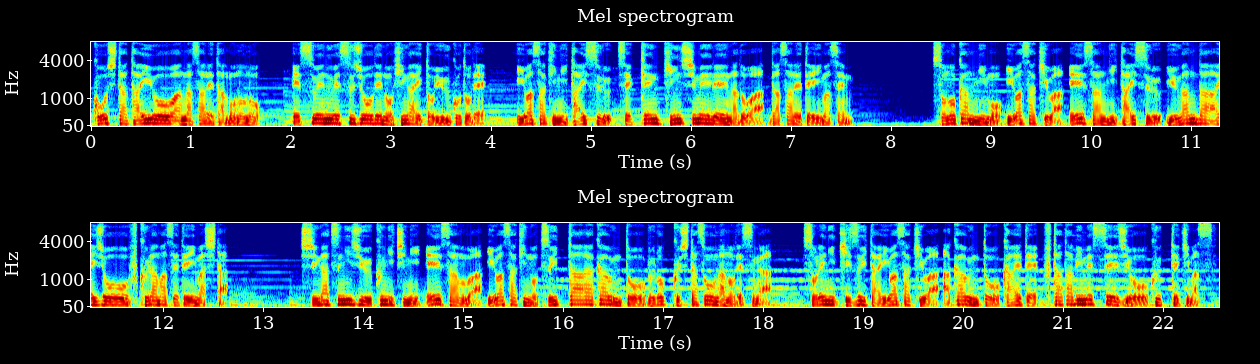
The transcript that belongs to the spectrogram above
こうした対応はなされたものの、SNS 上での被害ということで、岩崎に対する接見禁止命令などは出されていません。その間にも岩崎は A さんに対する歪んだ愛情を膨らませていました。4月29日に A さんは岩崎の Twitter アカウントをブロックしたそうなのですが、それに気づいた岩崎はアカウントを変えて再びメッセージを送ってきます。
